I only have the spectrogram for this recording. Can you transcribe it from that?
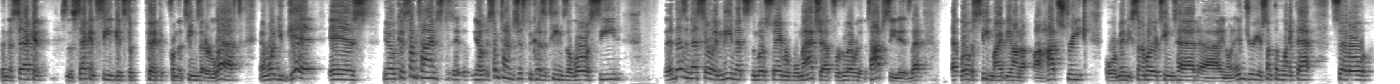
Then the second the second seed gets to pick from the teams that are left, and what you get is you know because sometimes you know sometimes just because a team's the lowest seed, that doesn't necessarily mean that's the most favorable matchup for whoever the top seed is. That that lowest seed might be on a, a hot streak, or maybe some other teams had uh, you know an injury or something like that. So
